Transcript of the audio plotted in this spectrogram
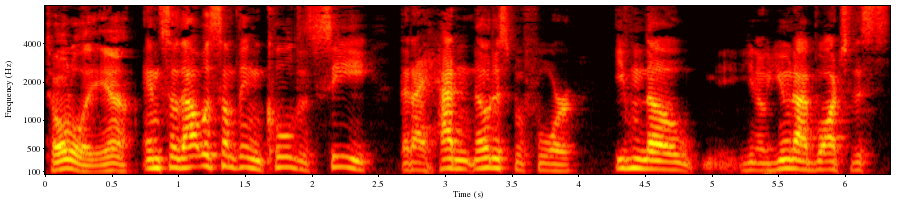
Totally. Yeah. And so that was something cool to see that I hadn't noticed before, even though, you know, you and I've watched this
